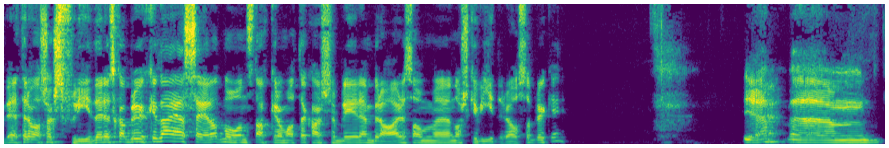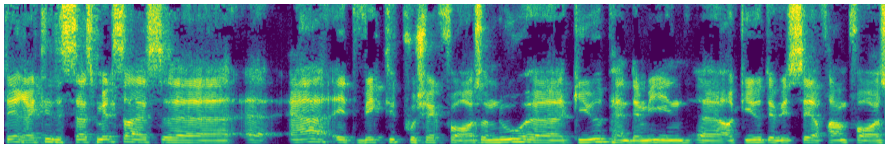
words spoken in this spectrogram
Vet dere hva slags fly dere skal bruke? da? Jeg ser at noen snakker om at det kanskje blir en Brar som norske Widerøe også bruker? Ja, øh, det er rigtigt. SAS Midsize øh, øh, er et vigtigt projekt for os, og nu øh, givet pandemien øh, og givet det vi ser frem for os,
